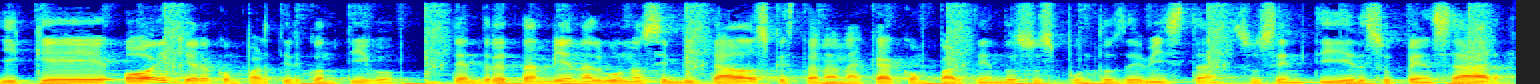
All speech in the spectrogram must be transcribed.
y que hoy quiero compartir contigo. Tendré también algunos invitados que estarán acá compartiendo sus puntos de vista, su sentir, su pensar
